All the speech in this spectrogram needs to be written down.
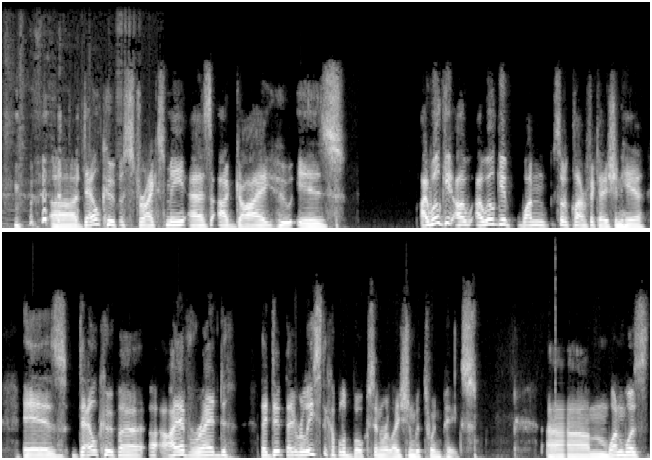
uh, Dale Cooper strikes me as a guy who is. I will give. I, I will give one sort of clarification here. Is Dale Cooper? Uh, I have read. They did. They released a couple of books in relation with Twin Peaks. Um, one was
